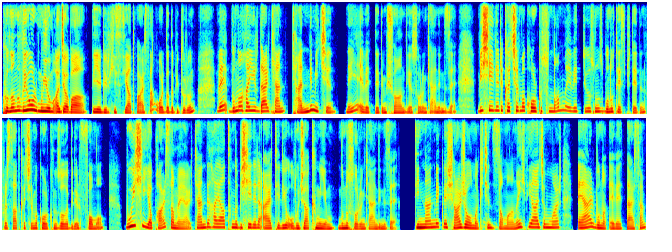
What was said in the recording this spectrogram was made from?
Kullanılıyor muyum acaba diye bir hissiyat varsa orada da bir durun. Ve buna hayır derken kendim için Neye evet dedim şu an diye sorun kendinize. Bir şeyleri kaçırma korkusundan mı evet diyorsunuz bunu tespit edin. Fırsat kaçırma korkunuz olabilir FOMO. Bu işi yaparsam eğer kendi hayatımda bir şeyleri erteliyor olacak mıyım? Bunu sorun kendinize. Dinlenmek ve şarj olmak için zamana ihtiyacım var. Eğer buna evet dersem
